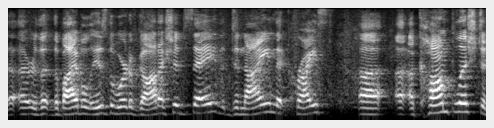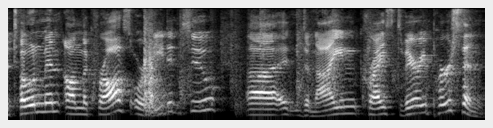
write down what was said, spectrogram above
uh, or the, the Bible is the Word of God, I should say, denying that Christ uh, accomplished atonement on the cross or needed to, uh, denying Christ's very person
